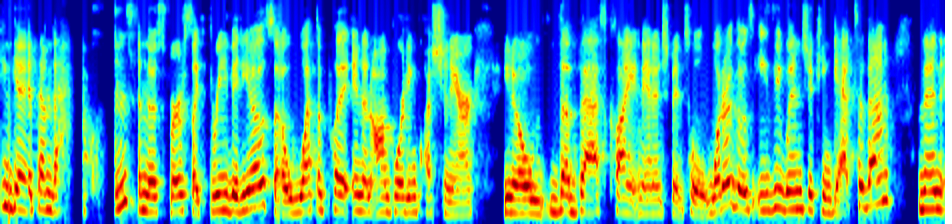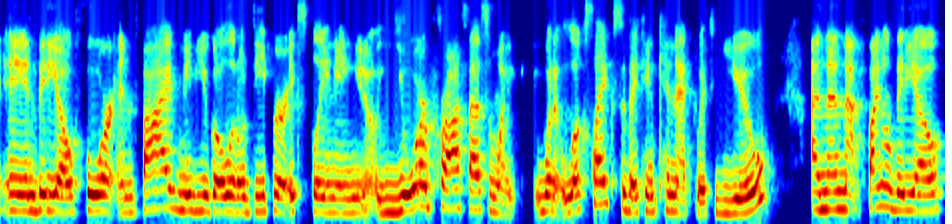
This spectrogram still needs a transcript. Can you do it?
can get them to have questions in those first like three videos. So, what to put in an onboarding questionnaire, you know, the best client management tool. What are those easy wins you can get to them? Then in video four and five, maybe you go a little deeper explaining, you know, your process and what, what it looks like so they can connect with you. And then that final video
